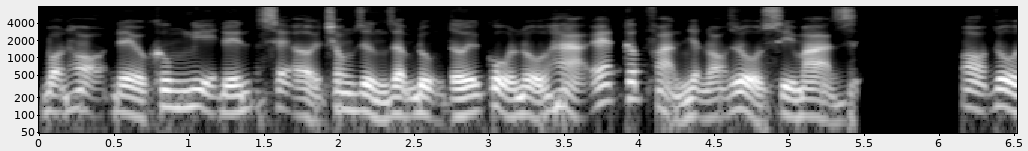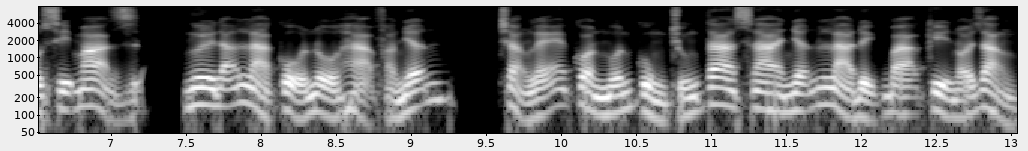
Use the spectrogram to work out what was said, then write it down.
bọn họ đều không nghĩ đến sẽ ở trong rừng rậm đụng tới cổ nổ hạ S cấp phản nhận họ rồ xì mà. Họ rồ xì mà ngươi đã là cổ nổ hạ phản nhẫn, chẳng lẽ còn muốn cùng chúng ta xa nhẫn là địch bạ kỳ nói rằng?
